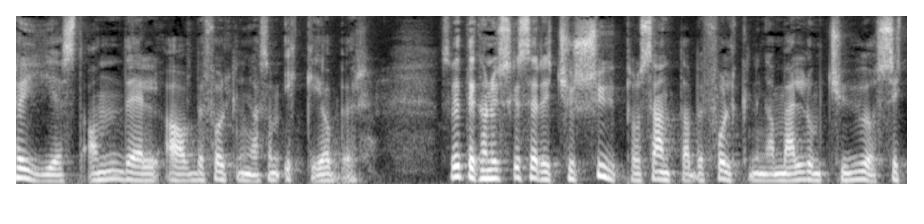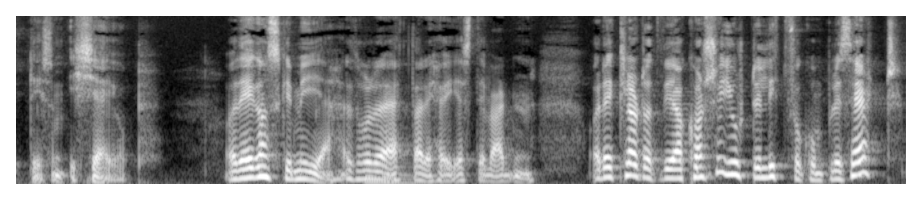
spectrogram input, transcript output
høyest andel av befolkninga som ikke jobber. Så vidt jeg kan huske, så er det 27 av befolkninga mellom 20 og 70 som ikke er i jobb. Og det er ganske mye. Jeg tror det er et av de høyeste i verden. Og det er klart at vi har kanskje gjort det litt for komplisert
